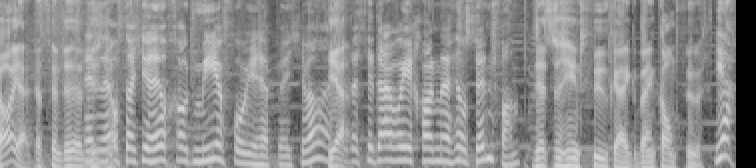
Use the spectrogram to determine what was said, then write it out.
Oh ja, dat zijn de... En, dus eh, of dat je een heel groot meer voor je hebt, weet je wel. En Ja. Dat je, daar word je gewoon eh, heel zen van. Net als in het vuur kijken bij een kampvuur. Ja,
